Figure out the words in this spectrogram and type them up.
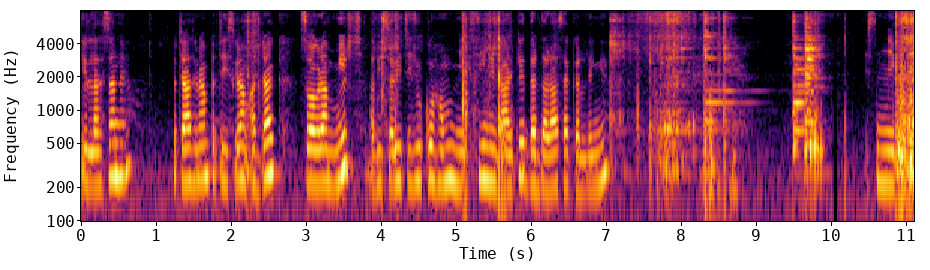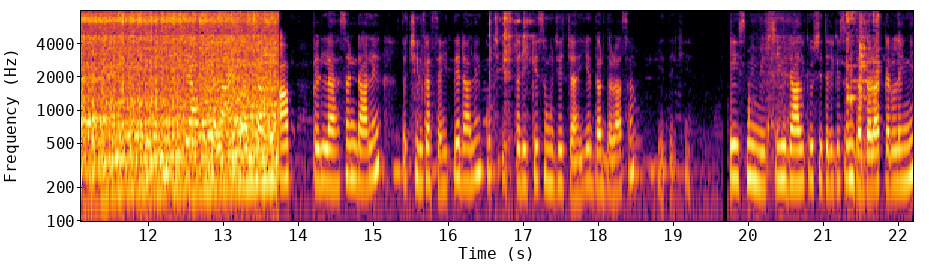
ये लहसुन है, पचास ग्राम, पच्चीस ग्राम अदरक, सौ ग्राम मिर्च। अभी सभी चीज़ों को हम मिक्सी में डाल के दरदरा सा कर लेंगे। मिक्सी आप चलाएँ आप पे लहसुन डालें तो छिलका सहित डालें। कुछ इस तरीके से मुझे चाहिए, दरदरा सा। ये देखिए। इसमें मिर्ची भी डाल के उसी तरीके से हम दरदरा कर लेंगे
